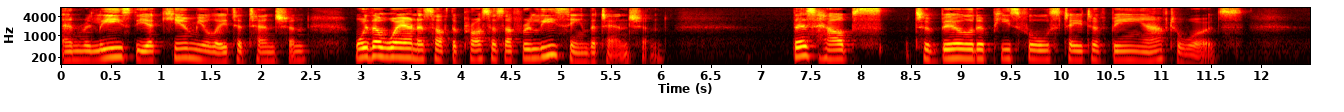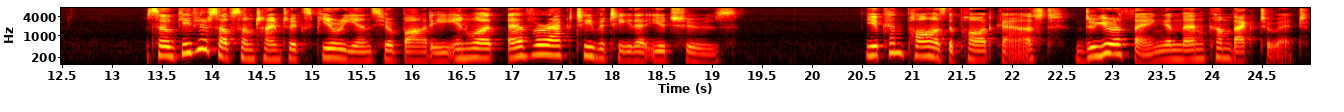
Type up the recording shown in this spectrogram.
and release the accumulated tension with awareness of the process of releasing the tension. This helps to build a peaceful state of being afterwards. So give yourself some time to experience your body in whatever activity that you choose. You can pause the podcast, do your thing, and then come back to it.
